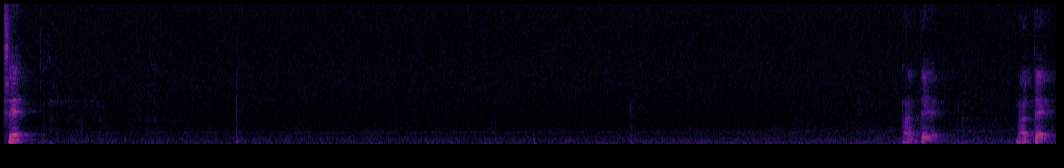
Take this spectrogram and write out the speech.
癖待て待て。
